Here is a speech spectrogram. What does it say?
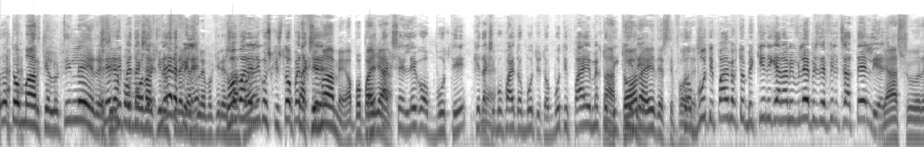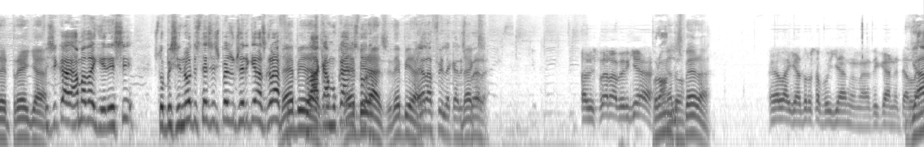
Ρε το Μάρκελο, τι λέει ρε; Ξέρει τι- από Πέταξε- μόδα ο κύριος ναι, ρε Τρέγιας, φίλε, βλέπω, κύριε Το Ζάχο, έβαλε ε. λίγο σκιστό, Τα πέταξε. θυμάμαι, από παλιά. Πέταξε λίγο μπούτι. Κοίταξε Ναι. που πάει το μπούτι. Το μπούτι πάει μέχρι το Α, μπικίνι. τώρα είδες τι Το φόρεσε. μπούτι πάει μέχρι το μπικίνι για να μην βλέπεις δε φίλε τις ατέλειες. Γεια σου ρε Τρέγια. Φυσικά, άμα θα γυρίσει, στον πισινό της τέσσερις παίζουν ξέρει και ένας γράφει. Δεν πειράζει, Πλάκα μου κάνεις δεν τώρα. πειράζει, δεν πειράζει. Έλα, φίλε, καλησπέρα. Εντάξει. Καλησπέρα, παιδιά. Πρόντο. Καλησπέρα. Έλα, γιατρός από Γιάννενα. Τι κάνετε, Γεια αλάκια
